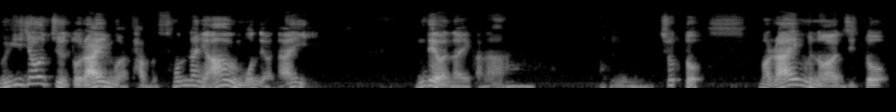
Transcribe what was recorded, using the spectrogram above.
麦焼酎とライムは多分そんなに合うもんではないんではないかな。うん。ちょっと、まあ、ライムの味と、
